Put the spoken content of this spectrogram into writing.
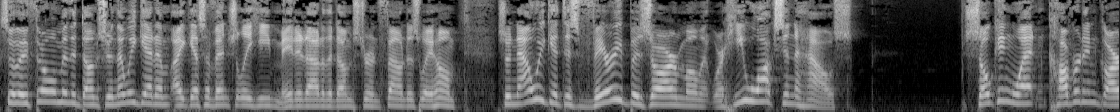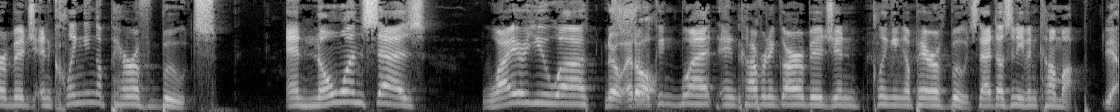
So they throw him in the dumpster, and then we get him. I guess eventually he made it out of the dumpster and found his way home. So now we get this very bizarre moment where he walks in the house, soaking wet, and covered in garbage, and clinging a pair of boots, and no one says. Why are you uh No, at all. soaking wet and covered in garbage and clinging a pair of boots? That doesn't even come up. Yeah,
